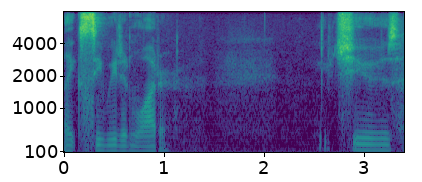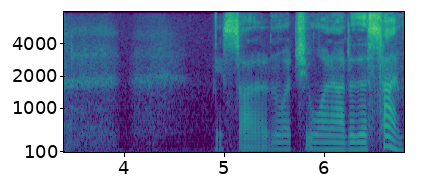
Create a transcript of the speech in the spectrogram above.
like seaweed in water. You choose based on what you want out of this time.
